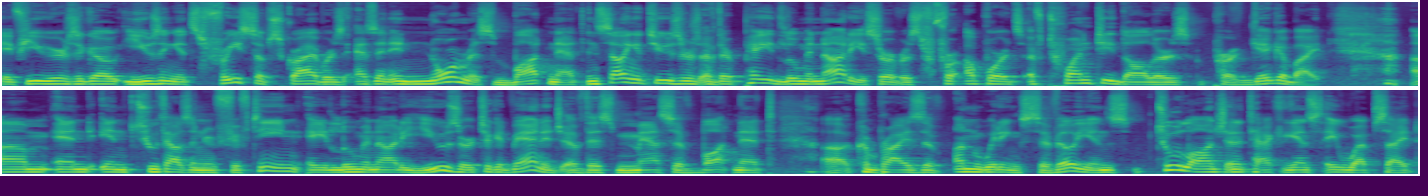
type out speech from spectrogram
a few years ago using its free subscribers as an enormous botnet and selling it to users of their paid Luminati servers for upwards of $20 per gigabyte. Um, and in 2015, a Luminati user took advantage of this massive massive botnet uh, comprised of unwitting civilians to launch an attack against a website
